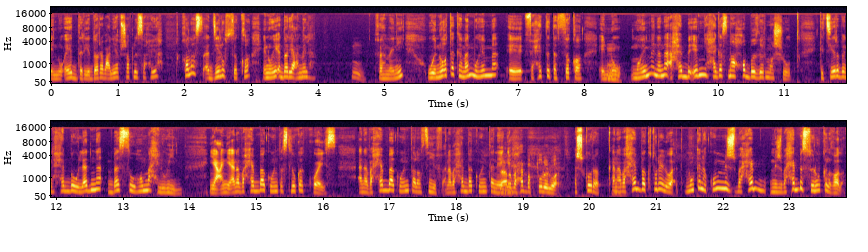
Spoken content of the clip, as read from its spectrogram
إنه قادر يتدرب عليها بشكل صحيح خلاص أديله الثقة إنه يقدر يعملها فاهماني؟ ونقطة كمان مهمة في حتة الثقة إنه مهم إن أنا أحب ابني حاجة اسمها حب غير مشروط. كتير بنحب ولادنا بس وهم حلوين. يعني أنا بحبك وأنت سلوكك كويس. أنا بحبك وأنت لطيف. أنا بحبك وأنت ناجح أنا بحبك طول الوقت. أشكرك. أنا بحبك طول الوقت. ممكن أكون مش بحب مش بحب السلوك الغلط.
